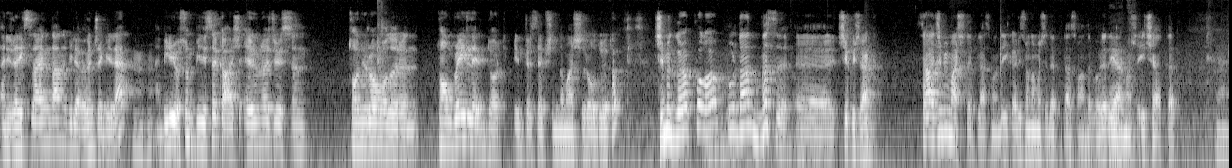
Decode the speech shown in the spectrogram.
Hani Rex Ryan'dan bile önce gelen. Hı hı. Yani biliyorsun Bills'e karşı Aaron Rodgers'ın, Tony Romo'ların, Tom Brady'lerin 4 interception'da maçları oluyordu. Jimmy Garoppolo buradan nasıl e, çıkacak? Sadece bir maç deplasmanda. İlk Arizona maçı deplasmanda böyle. Diğer Evet. maçta içeride. Yani.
